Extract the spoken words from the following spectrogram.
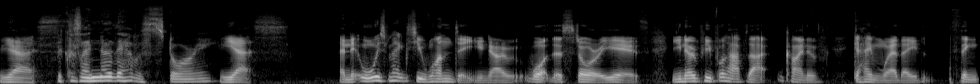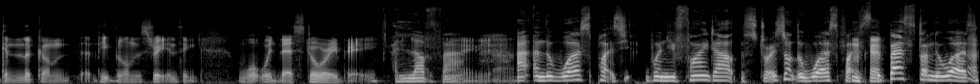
Yes. because I know they have a story. Yes. And it always makes you wonder, you know, what the story is. You know, people have that kind of game where they think and look on people on the street and think, what would their story be? I love that. Yeah. And the worst part is when you find out the story. It's not the worst part, it's the best and the worst.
